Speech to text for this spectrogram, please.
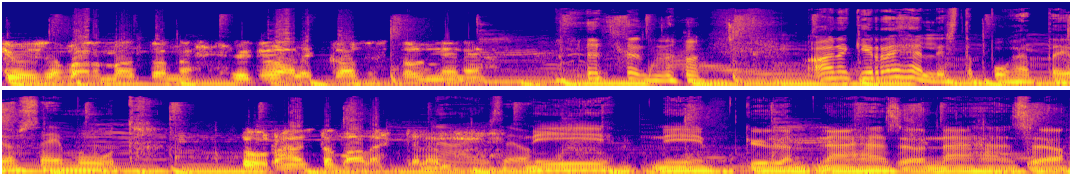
Kyllä se varmaan tuonne hydraulikka-osastolle menee. no, ainakin rehellistä puhetta, jos ei muuta. Turhaista valehtelemaan. Näin se on. Niin, niin, kyllä, näinhän se on, näinhän se on.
